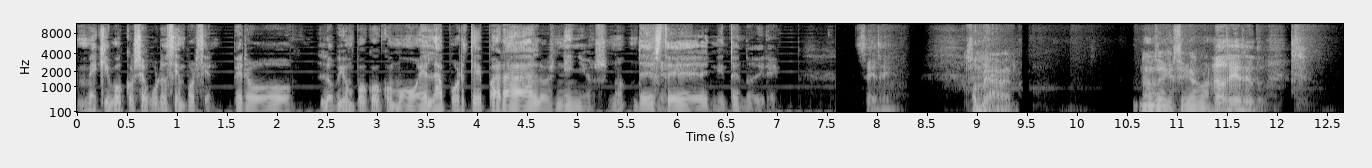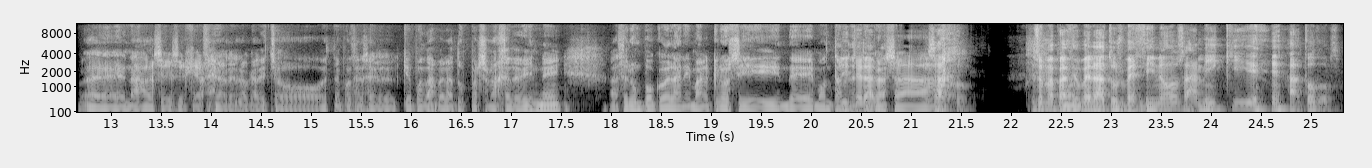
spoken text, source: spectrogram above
me equivoco seguro 100%, pero lo vi un poco como el aporte para los niños, ¿no? De este Nintendo Direct. Sí, sí. sí, Hombre. a ver. No sé qué sigue, Álvaro. No, sigue, sigue tú. Eh, nada, sí, sí, que al final es lo que ha dicho este, pues es el que puedas ver a tus personajes de Disney, hacer un poco el Animal Crossing de montarte en Literal, tu casa. Exacto. Eso me pareció, ver a tus vecinos, a Mickey, a todos.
